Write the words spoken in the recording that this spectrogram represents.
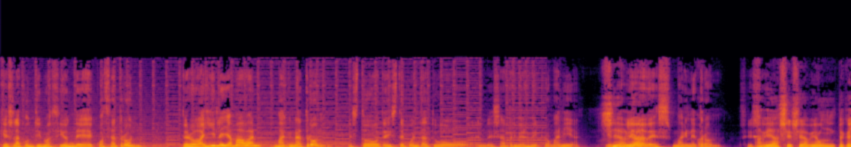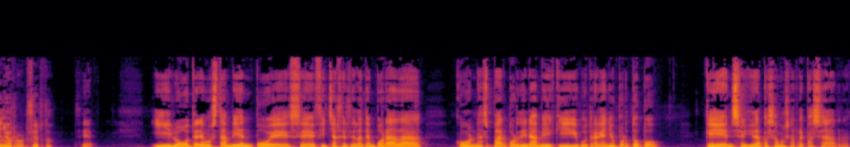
que es la continuación de Quazatron, pero allí le llamaban Magnatron. Esto te diste cuenta tú en esa primera Micromanía. y Sí, en había- realidad es Magnetron. Sí, sí. Había, sí, sí, había un pequeño error, ¿cierto? Sí. Y luego tenemos también, pues, eh, fichajes de la temporada, con Aspar por Dynamic y Butragueño por Topo, que enseguida pasamos a repasar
